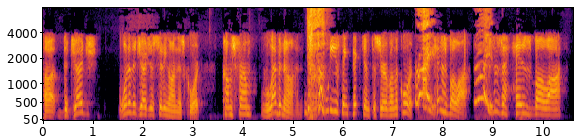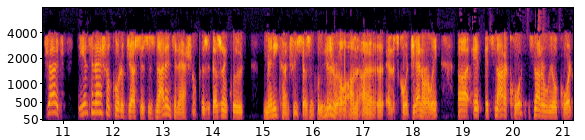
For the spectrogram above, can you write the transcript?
Uh, the judge, one of the judges sitting on this court, comes from Lebanon. Who do you think picked him to serve on the court? Right. Hezbollah. Right. This is a Hezbollah judge. The International Court of Justice is not international because it doesn't include many countries, doesn't include Israel on uh, and its court generally. Uh, it, it's not a court. It's not a real court.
